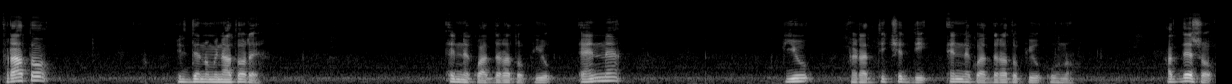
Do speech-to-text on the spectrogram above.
fratto il denominatore n quadrato più n più radice di n quadrato più 1 adesso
